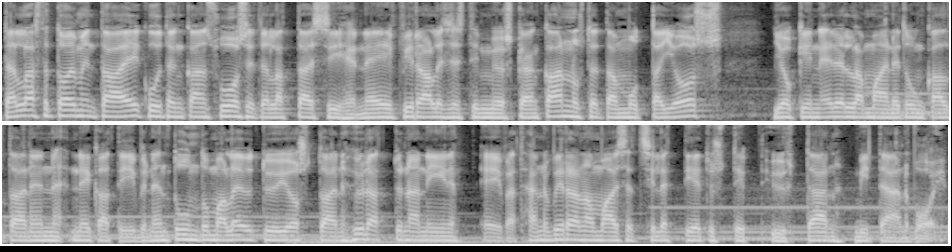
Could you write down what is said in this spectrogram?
Tällaista toimintaa ei kuitenkaan suositella tai siihen ei virallisesti myöskään kannusteta, mutta jos jokin edellä mainitun kaltainen negatiivinen tuntuma löytyy jostain hylättynä, niin eivät hän viranomaiset sille tietysti yhtään mitään voi.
